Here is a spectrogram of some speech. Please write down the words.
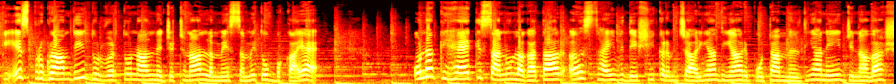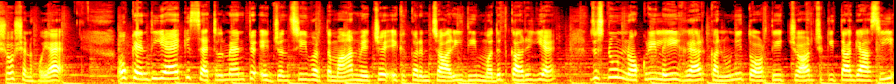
ਕਿ ਇਸ ਪ੍ਰੋਗਰਾਮ ਦੀ ਦੁਰਵਰਤੋਂ ਨਾਲ ਨਜਿੱਠਣਾ ਲੰਮੇ ਸਮੇਂ ਤੋਂ ਬਕਾਇਆ ਹੈ। ਉਹਨਾਂ ਕਿਹਾ ਕਿ ਸਾਨੂੰ ਲਗਾਤਾਰ ਅਸਥਾਈ ਵਿਦੇਸ਼ੀ ਕਰਮਚਾਰੀਆਂ ਦੀਆਂ ਰਿਪੋਰਟਾਂ ਮਿਲਦੀਆਂ ਨੇ, ਜਿਨ੍ਹਾਂ ਦਾ ਸ਼ੋਸ਼ਣ ਹੋਇਆ ਹੈ। ਉਹ ਕਹਿੰਦੀ ਹੈ ਕਿ ਸੈਟਲਮੈਂਟ ਏਜੰਸੀ ਵਰਤਮਾਨ ਵਿੱਚ ਇੱਕ ਕਰਮਚਾਰੀ ਦੀ ਮਦਦ ਕਰ ਰਹੀ ਹੈ ਜਿਸ ਨੂੰ ਨੌਕਰੀ ਲਈ ਗੈਰ ਕਾਨੂੰਨੀ ਤੌਰ ਤੇ ਚਾਰਜ ਕੀਤਾ ਗਿਆ ਸੀ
